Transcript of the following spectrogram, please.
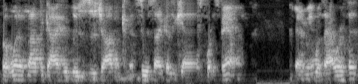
but what about the guy who loses his job and commits suicide because he can't support his family? You know I mean, was that worth it?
